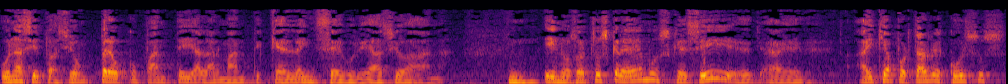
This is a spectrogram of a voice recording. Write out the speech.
una situación preocupante y alarmante que es la inseguridad ciudadana. Y nosotros creemos que sí, eh, eh, hay que aportar recursos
